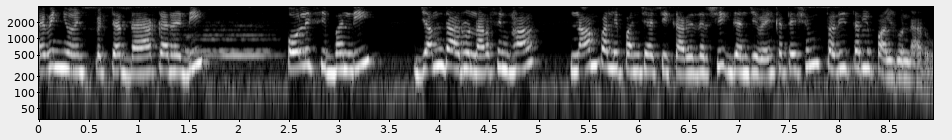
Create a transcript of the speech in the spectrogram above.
revenue inspector Dayakar Reddy police సిబ్బంది జమ్దారు నరసింహ నాంపల్లి పంచాయతీ కార్యదర్శి గంజి వెంకటేశం తదితరులు పాల్గొన్నారు.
